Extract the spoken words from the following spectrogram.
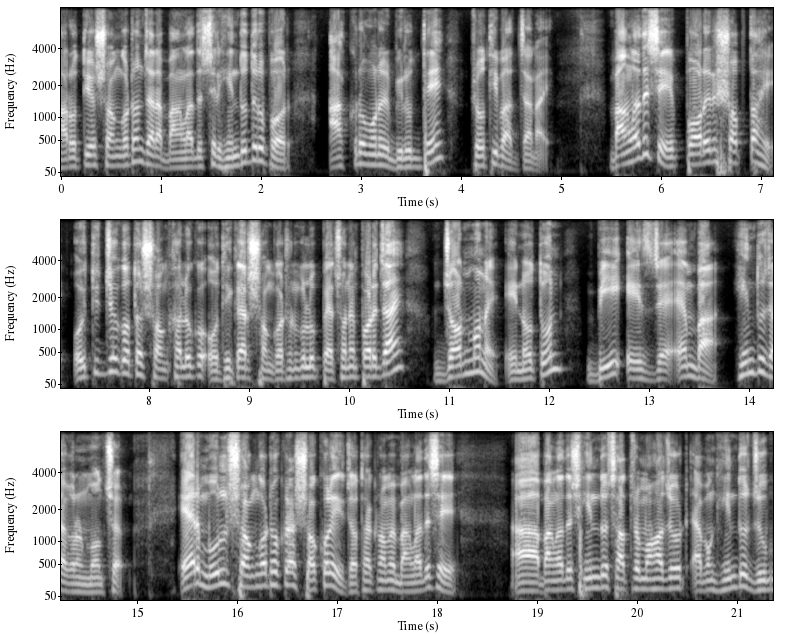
ভারতীয় সংগঠন যারা বাংলাদেশের হিন্দুদের উপর আক্রমণের বিরুদ্ধে প্রতিবাদ জানায়। বাংলাদেশে পরের সপ্তাহে ঐতিহ্যগত সংখ্যালঘু অধিকার সংগঠনগুলো পেছনে পড়ে যায়, জন্ম নেয় এই নতুন বিএসজেএম বা হিন্দু জাগরণ মঞ্চ। এর মূল সংগঠকরা সকলেই যথাক্রমে বাংলাদেশে বাংলাদেশ হিন্দু ছাত্র মহাজোট এবং হিন্দু যুব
